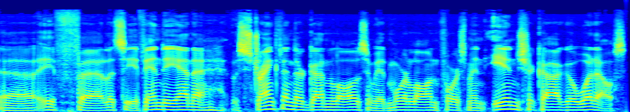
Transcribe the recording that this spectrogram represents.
Uh, if uh, let's see, if Indiana strengthened their gun laws and we had more law enforcement in Chicago, what else?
